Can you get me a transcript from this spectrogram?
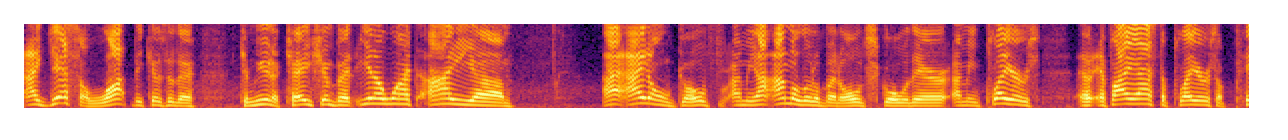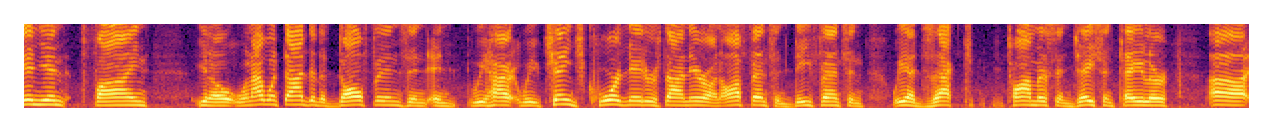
I guess a lot because of the communication, but you know what? I um, I, I don't go. For, I mean, I, am a little bit old school there. I mean, players. Uh, if I ask the player's opinion, fine. You know, when I went down to the Dolphins and, and we hired, we changed coordinators down there on offense and defense, and we had Zach Thomas and Jason Taylor. Uh,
